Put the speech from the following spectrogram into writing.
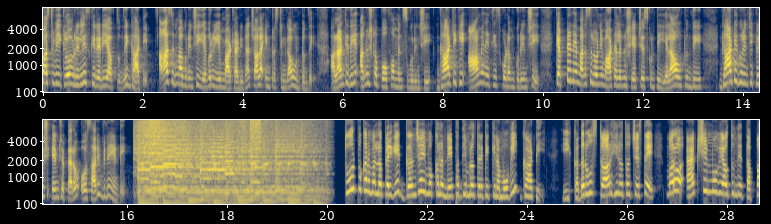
ఫస్ట్ వీక్లో రిలీజ్కి రెడీ అవుతుంది ఘాటి. ఆ సినిమా గురించి ఎవరు ఏం మాట్లాడినా చాలా ఇంట్రెస్టింగ్గా ఉంటుంది. అలాంటిది అనుష్క పర్ఫార్మెన్స్ గురించి ఘాటికి ఆమెనే తీసుకోవడం గురించి కెప్టెనే మనసులోని మాటలను షేర్ చేసుకుంటే ఎలా ఉంటుంది? ఘాటి గురించి క్రిష్ ఏం చెప్పారో ఓసారి వినేయండి. తూర్పు కర్మల్లో పెరిగే గంజాయి మొక్కల నేపథ్యంలో తెరకెక్కిన మూవీ ఘాటి. ఈ కథను స్టార్ హీరోతో చేస్తే మరో యాక్షన్ మూవీ అవుతుందే తప్ప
